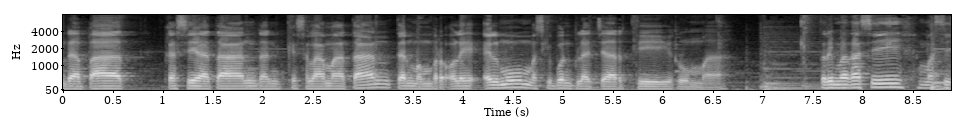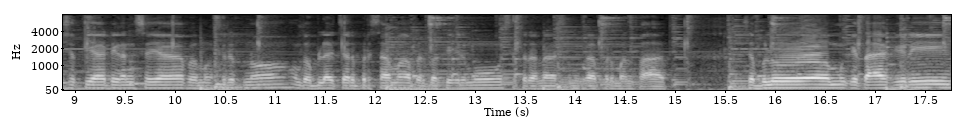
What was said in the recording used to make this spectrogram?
mendapat kesehatan dan keselamatan dan memperoleh ilmu meskipun belajar di rumah. Terima kasih masih setia dengan saya Bambang Suripno untuk belajar bersama berbagai ilmu sederhana semoga bermanfaat. Sebelum kita akhiri,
